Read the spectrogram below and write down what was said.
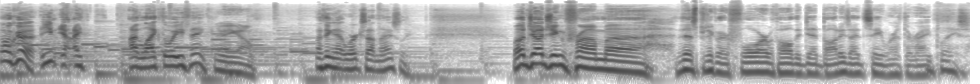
Oh, good. You, I, I like the way you think. There you go. I think that works out nicely. Well, judging from uh, this particular floor with all the dead bodies, I'd say we're at the right place.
